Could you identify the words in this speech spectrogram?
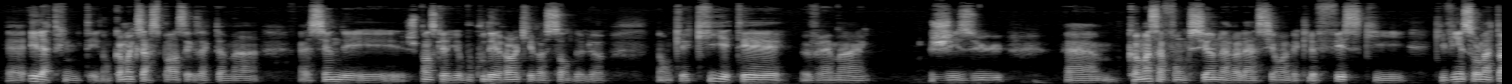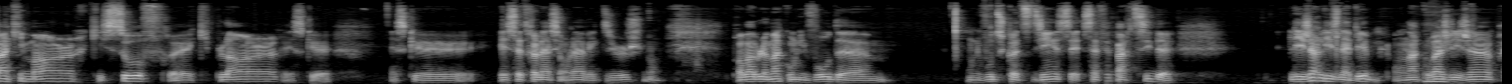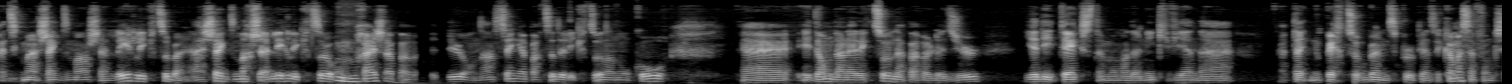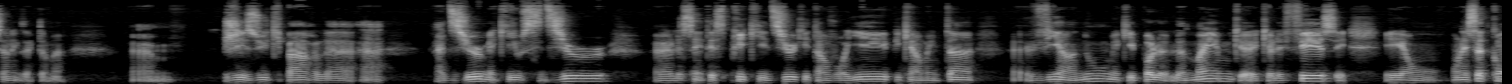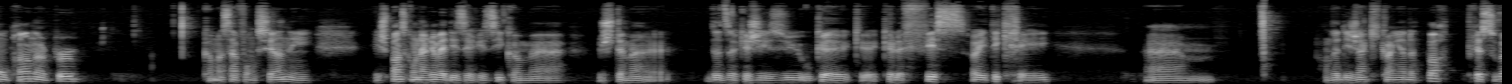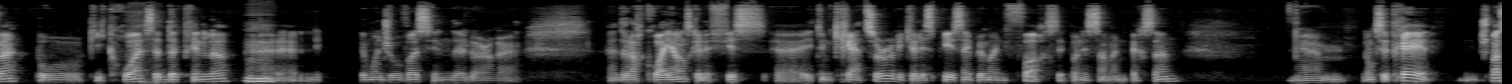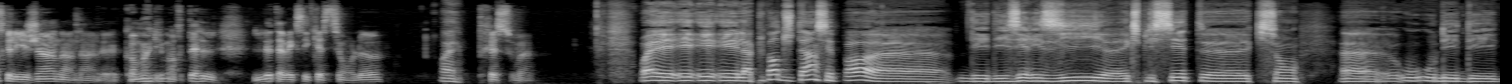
et la Trinité. Donc, comment que ça se passe exactement? c'est une des. Je pense qu'il y a beaucoup d'erreurs qui ressortent de là. Donc, qui était vraiment Jésus? Euh, comment ça fonctionne la relation avec le Fils qui, qui vient sur la terre, qui meurt, qui souffre, euh, qui pleure? Est-ce que, est-ce que, et cette relation-là avec Dieu? probablement qu'au niveau de, au niveau du quotidien, ça fait partie de, les gens lisent la Bible. On encourage mhm. les gens pratiquement à chaque dimanche à lire l'Écriture. Ben, à chaque dimanche à lire l'Écriture, on mhm. prêche la parole de Dieu, on enseigne à partir de l'Écriture dans nos cours. Euh, et donc, dans la lecture de la parole de Dieu, il y a des textes à un moment donné qui viennent à, peut-être nous perturber un petit peu, puis à dire comment ça fonctionne exactement? Euh, Jésus qui parle à, Dieu, mais qui est aussi Dieu, euh, le Saint-Esprit qui est Dieu, qui est envoyé, puis qui en même temps euh, vit en nous, mais qui n'est pas le, même que, le Fils. Et, et on, essaie de comprendre un peu comment ça fonctionne. Et, je pense qu'on arrive à des hérésies comme justement de dire que Jésus ou que, que, le Fils a été créé. Euh, on a des gens qui cognent à notre porte très souvent pour qui croient à cette doctrine-là. Mm-hmm. Euh, les témoins de Jéhovah, c'est une de leurs euh, de leur croyances que le Fils est une créature et que l'Esprit est simplement une force et pas nécessairement une personne. donc c'est très. Je pense que les gens dans, dans, le commun des mortels luttent avec ces questions-là ouais. très souvent. Ouais, et, la plupart du temps, c'est pas euh, des, hérésies euh, explicites euh, qui sont ou, des, des,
